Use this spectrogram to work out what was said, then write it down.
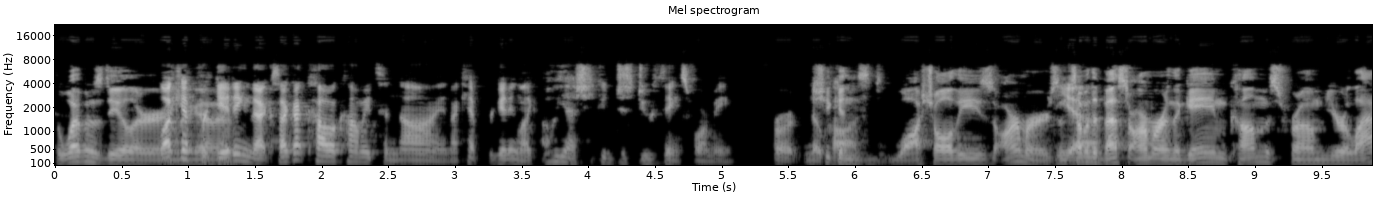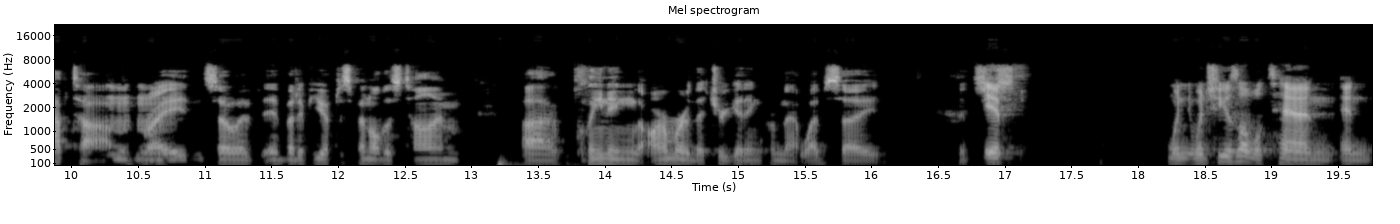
the weapons dealer. Well, I and kept gotta- forgetting that because I got Kawakami to nine. I kept forgetting like, oh yeah, she could just do things for me for no she cost. can wash all these armors, and some of the best armor in the game comes from your laptop, Mhm. right? So, if, if- but if you have to spend all this time uh, cleaning the armor that you're getting from that website, it's if just, when when she is level ten and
